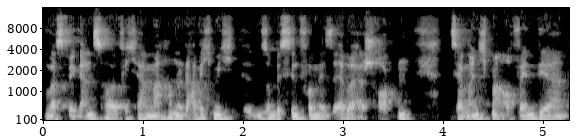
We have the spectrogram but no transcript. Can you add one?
Und was wir ganz häufig ja machen, und da habe ich mich äh, so ein bisschen vor mir selber erschrocken, ist ja manchmal auch, wenn wir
